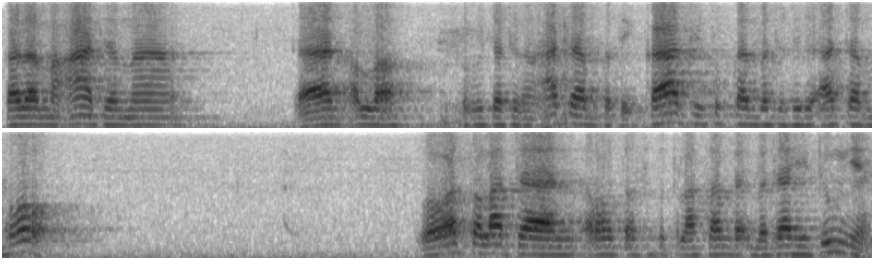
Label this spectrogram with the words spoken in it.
Kalau Adam dan Allah berbicara dengan Adam ketika dihitungkan pada diri Adam roh. Bahwa sholat dan roh tersebut telah sampai pada hidungnya.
